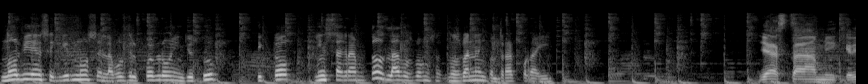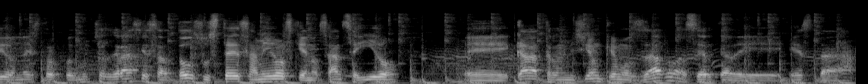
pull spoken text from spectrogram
No olviden seguirnos en La Voz del Pueblo en YouTube, TikTok, Instagram, todos lados vamos nos van a encontrar por ahí. Ya está, mi querido Néstor. Pues muchas gracias a todos ustedes, amigos, que nos han seguido eh, cada transmisión que hemos dado acerca de esta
